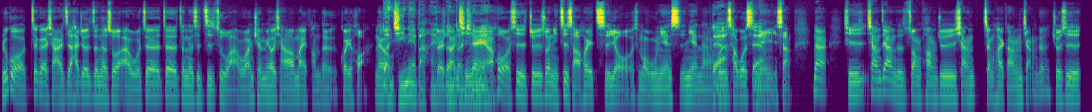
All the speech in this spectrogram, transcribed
如果这个小孩子他就是真的说，啊，我这这真的是自住啊，我完全没有想要卖房的规划。那短期内吧，对，短期内啊，或者是就是说你至少会持有什么五年、十年啊，啊或者超过十年以上。啊、那其实像这样的状况，就是像郑坏刚刚讲的，就是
